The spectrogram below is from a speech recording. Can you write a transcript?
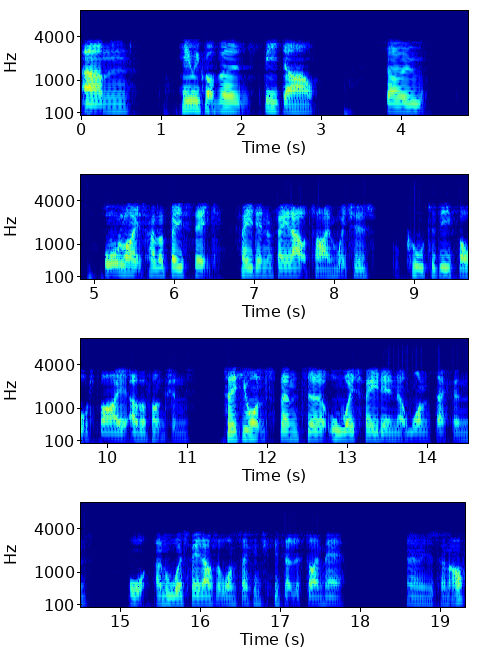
Um, here we've got the speed dial. So all lights have a basic fade in and fade out time, which is called to default by other functions. So if you want them to always fade in at one second or and always fade out at one second, you can set this time here. And let me just turn it off.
